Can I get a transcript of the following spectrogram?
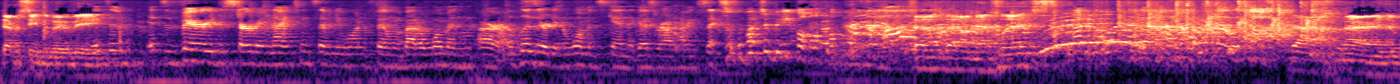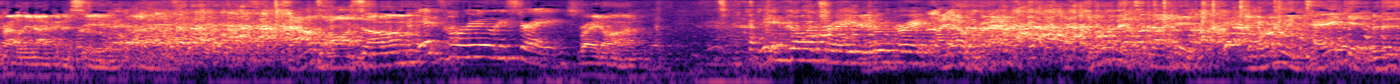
Never seen the movie. It's a it's a very disturbing 1971 film about a woman or a lizard in a woman's skin that goes around having sex with a bunch of people. Is that, that on Netflix? Unfortunately not. Yeah. All right. They're probably not going to see it. Uh, sounds awesome. It's really strange. Right on. Keep going, Trey. You're doing great. I know, right? Doing it tonight. I normally tank it, but this.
